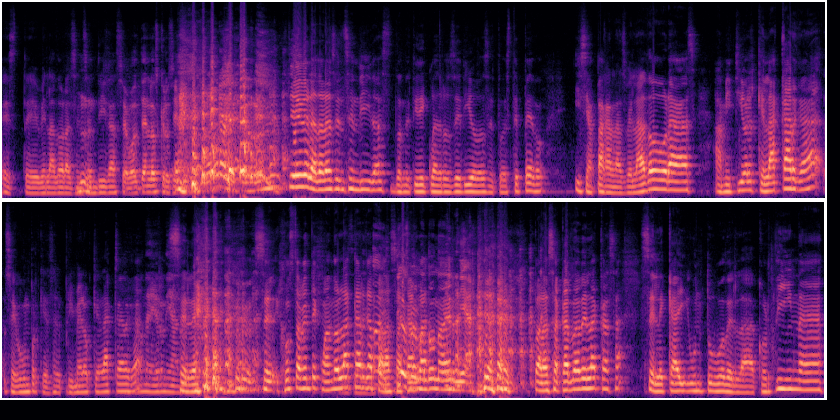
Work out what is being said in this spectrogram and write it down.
este, veladoras encendidas. Se voltean los crucifijos. Tiene veladoras encendidas, donde tiene cuadros de Dios, de todo este pedo. Y se apagan las veladoras. A mi tío, el que la carga, según porque es el primero que la carga, Una hernia. se ¿no? le- se- justamente cuando la carga para Ay, Dios me mandó una hernia. Para sacarla de la casa, se le cae un tubo de la cortina.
